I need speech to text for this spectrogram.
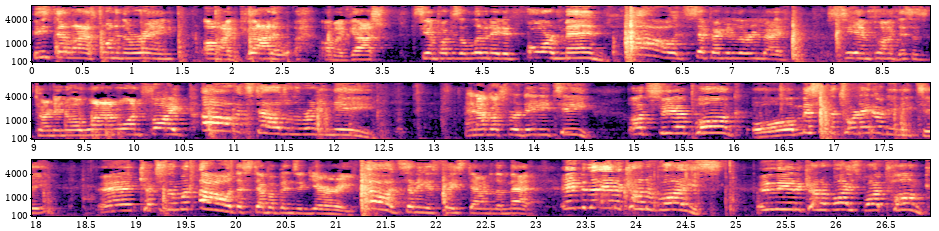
he's the last one in the ring. Oh my god. It, oh my gosh. CM Punk has eliminated four men. Oh, it's set back into the ring by CM Punk. This has turned into a one-on-one fight. Oh, but Styles with a running knee. And now goes for a DDT on CM Punk. Oh, missing the tornado DDT. And catches him with, oh, the step up Enzuigiri. Oh, and sending his face down to the mat. Into the Anaconda Vice. Into the Anaconda Vice by Punk.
